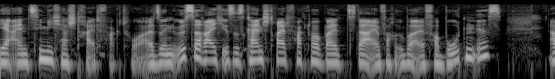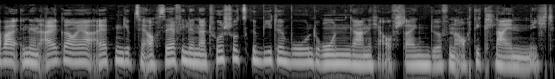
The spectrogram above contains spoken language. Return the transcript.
ja ein ziemlicher Streitfaktor. Also in Österreich ist es kein Streitfaktor, weil es da einfach überall verboten ist. Aber in den Allgäuer Alpen gibt es ja auch sehr viele Naturschutzgebiete, wo Drohnen gar nicht aufsteigen dürfen, auch die kleinen nicht.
